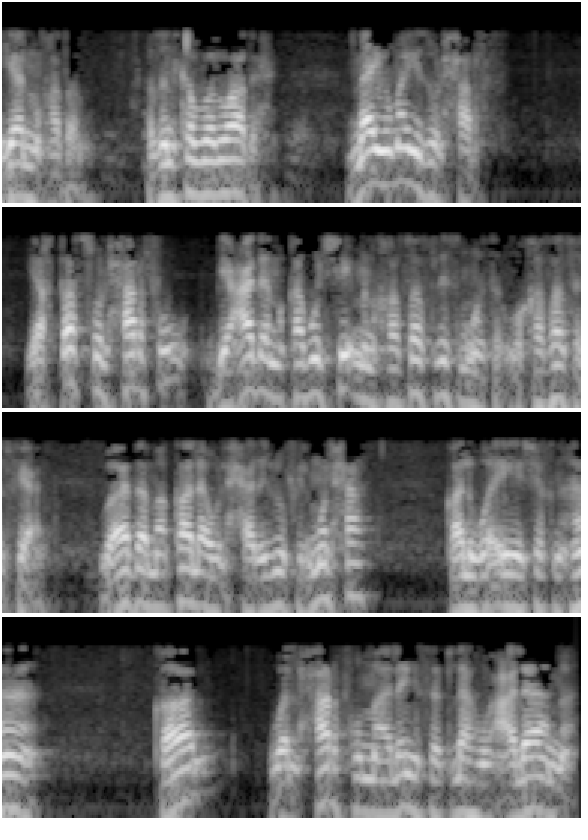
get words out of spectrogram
هي المخاطبة. أظن كون واضح. ما يميز الحرف؟ يختص الحرف بعدم قبول شيء من خصائص الاسم وخصائص الفعل. وهذا ما قاله الحريري في الملحة قال وإيه يا شيخنا؟ ها. قال والحرف ما ليست له علامة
